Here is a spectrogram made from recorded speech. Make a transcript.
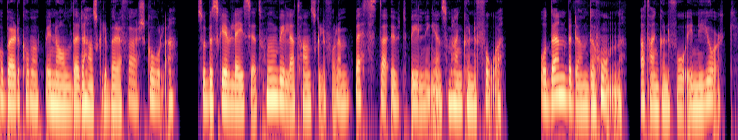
och började komma upp i en ålder där han skulle börja förskola, så beskrev Lacey att hon ville att han skulle få den bästa utbildningen som han kunde få. Och den bedömde hon att han kunde få i New York.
